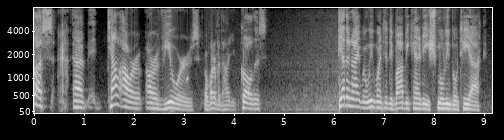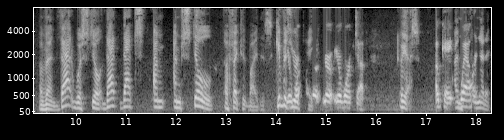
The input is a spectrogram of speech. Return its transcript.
us, uh, tell our our viewers or whatever the hell you call this. The other night when we went to the Bobby Kennedy Shmuley Boteach event, that was still that that's I'm I'm still affected by this. Give us you're your take. You're, you're worked up. Oh yes. Okay. I'm well, frenetic.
